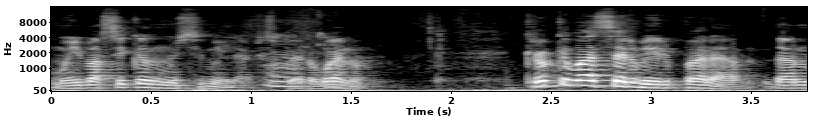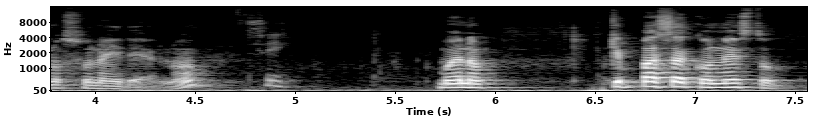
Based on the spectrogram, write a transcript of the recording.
muy básicas, muy similares. Pero bueno, creo que va a servir para darnos una idea, ¿no? Sí. Bueno, ¿qué pasa con esto?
